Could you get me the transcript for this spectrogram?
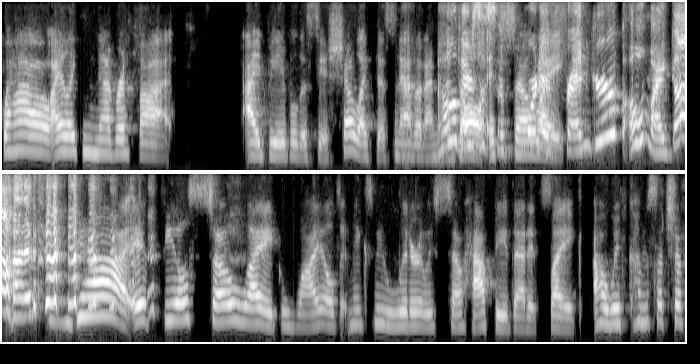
wow i like never thought I'd be able to see a show like this now that I'm oh, adult. there's a supportive so, like, friend group. Oh my god! yeah, it feels so like wild. It makes me literally so happy that it's like, oh, we've come such a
